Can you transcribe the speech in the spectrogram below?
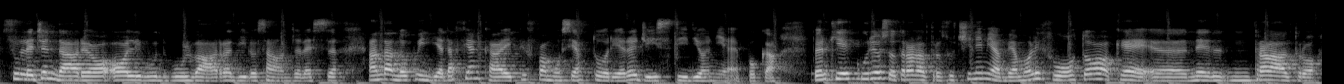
sul leggendario Hollywood Boulevard di Los Angeles andando quindi ad affiancare i più famosi attori e registi di ogni epoca. Per chi è curioso, tra l'altro su Cinemi abbiamo le foto che eh, nel, tra l'altro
